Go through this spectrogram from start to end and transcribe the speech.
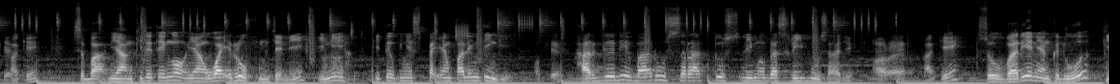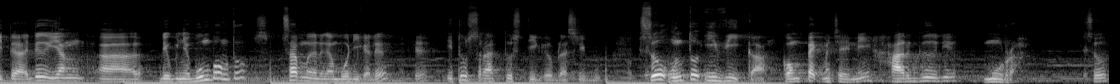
Okey. Okey. Sebab yang kita tengok yang white roof macam ni, ini kita punya spek yang paling tinggi. Okey. Harga dia baru 115,000 sahaja. Alright. Okey. So varian yang kedua, kita ada yang uh, dia punya bumbung tu sama dengan body color. Okey. Itu 113,000. So untuk EV car compact macam ni harga dia murah. So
